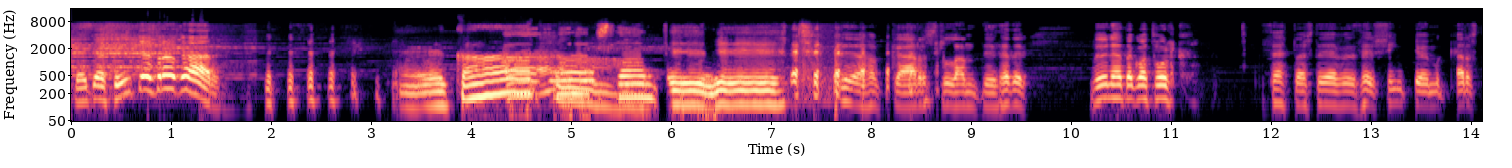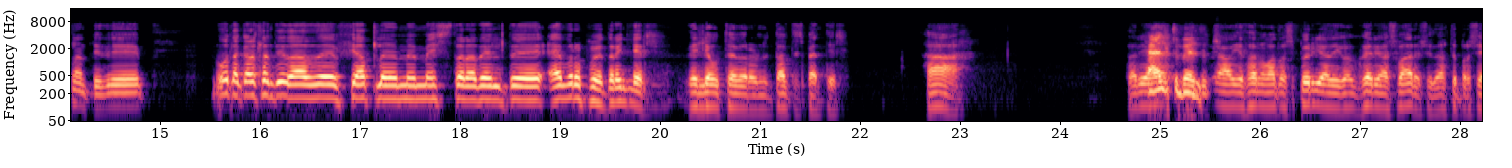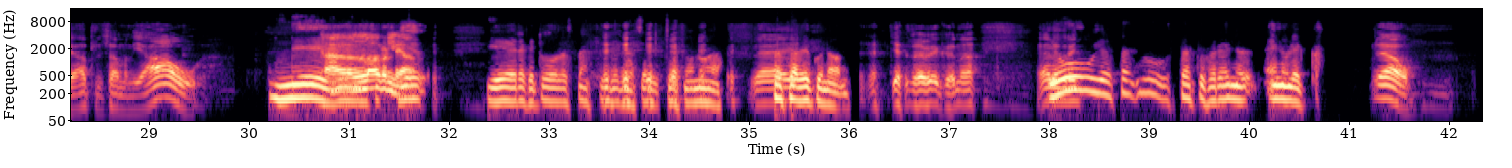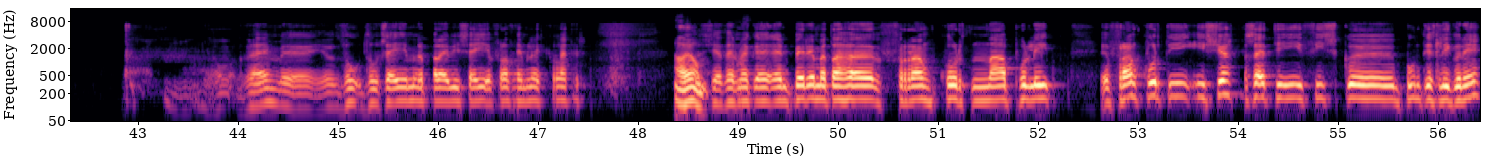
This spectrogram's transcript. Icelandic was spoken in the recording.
Þetta er að syngja strákar. Garðlandið mitt. Já, Garðslandi. Þetta er, muni þetta gott fólk. Þetta stefið þeir syngja um Garðslandi. Þið, nú ætla Garðslandið að fjalla um meistaradeild Evrópu, drengir. Þeir ljóta hefur hann dalti spendir. Ha? Það er ég- Heldur betur. Já, ég þarf nú alltaf að spurja því hverja að svara þessu. Þið áttu bara að segja allir saman, já. Nei, ég- ég, er ekkert óðurlega spennt fyrir þess að kemna núna þessa Nei, vikuna. ekki þessa vikuna. Jú, ég er spennt, jú, spenntur fyrir einu, einu leik. Já. Ok, eh, þú, þú segir mér bara ef ég segi frá þeim leik og eftir. Já, já. En byrjum þetta eh, Frankfurt, Napoli. Eh, Frankfurt í, í sjötta seti í þýsku búndislíkunni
